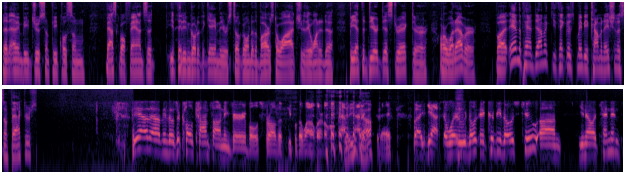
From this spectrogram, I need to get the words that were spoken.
that maybe drew some people, some basketball fans that if they didn't go to the game, they were still going to the bars to watch, or they wanted to be at the Deer District, or or whatever. But and the pandemic, you think it was maybe a combination of some factors? Yeah, I mean those are called confounding variables for all the people that want to learn a little There you go. mathematics today. But yeah, so those, it could be those two. Um, you know, attendance.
